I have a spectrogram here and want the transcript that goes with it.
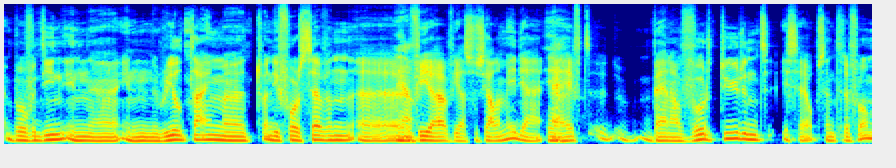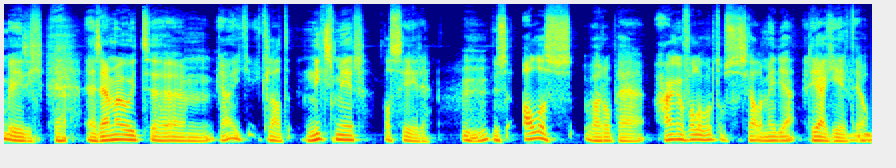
bovendien in, eh, in real time, eh, 24-7, eh, Ja. via, via sociale media. Hij heeft eh, bijna voortdurend is hij op zijn telefoon bezig. Ja. Hij zei mij ooit, ehm, ja, ik, ik laat niks meer passeren. Mhm. Dus alles waarop hij aangevallen wordt op sociale media, reageert hij op.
